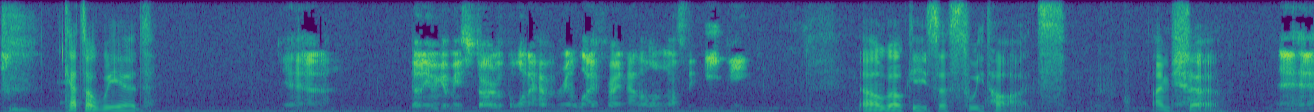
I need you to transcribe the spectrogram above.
Cats are weird. Yeah. Don't even get me started with the one I have in real life right now. The one wants to eat me. Oh, Loki's a sweetheart. I'm Yeah. sure. Uh-huh.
